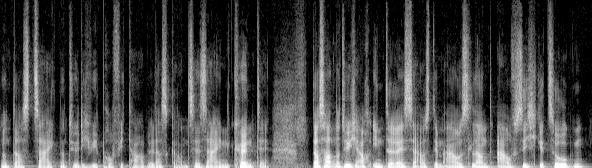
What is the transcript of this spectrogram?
und das zeigt natürlich, wie profitabel das Ganze sein könnte. Das hat natürlich auch Interesse aus dem Ausland auf sich gezogen.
